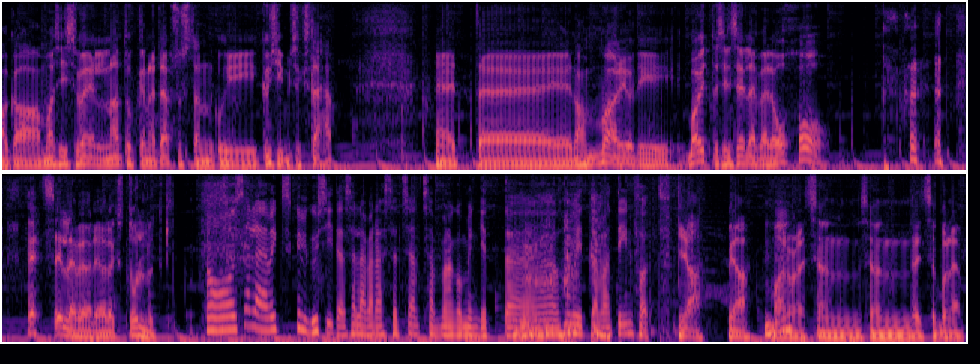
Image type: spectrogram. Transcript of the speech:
aga ma siis veel natukene täpsustan, kui küsimiseks läheb. et eh, noh, ma niimoodi, ma ütlesin selle peale ohoo selle peale ei oleks tulnudki. no selle võiks küll küsida, sellepärast et sealt saab nagu mingit äh, huvitavat infot. Ja, ja ma arvan, et see on, see on täitsa põnev.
